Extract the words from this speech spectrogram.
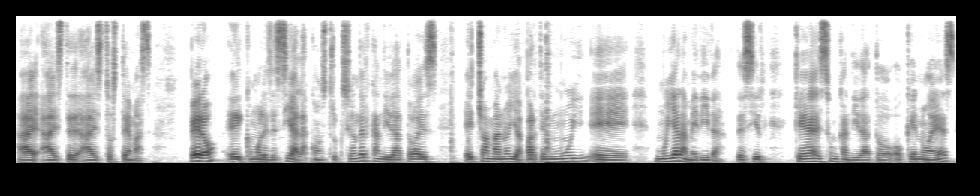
a, a este, a estos temas. Pero, eh, como les decía, la construcción del candidato es hecho a mano y aparte muy, eh, muy a la medida. Decir qué es un candidato o qué no es,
